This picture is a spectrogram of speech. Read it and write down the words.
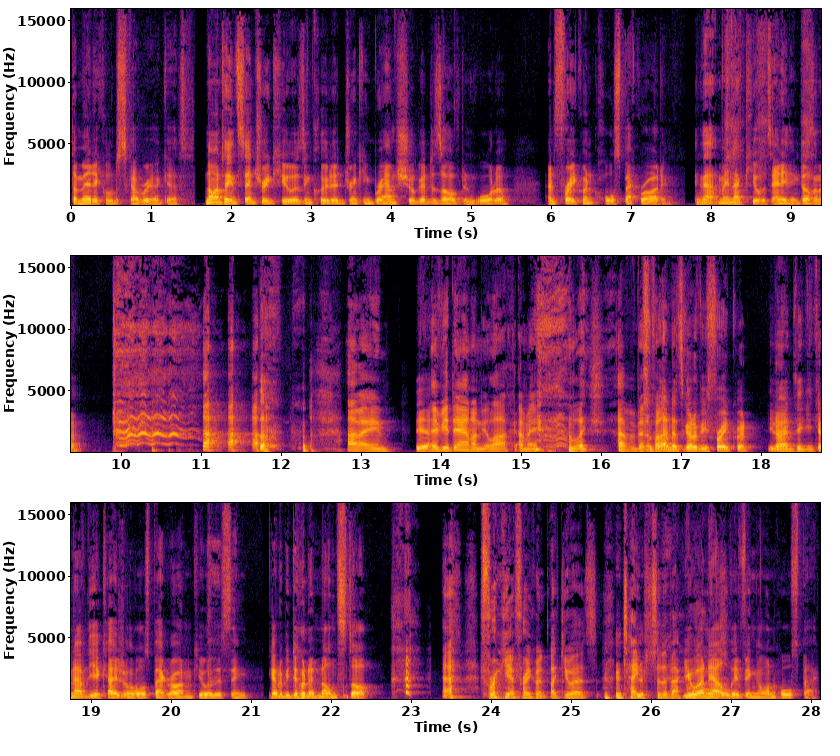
the medical discovery, I guess. 19th century cures included drinking brown sugar dissolved in water and frequent horseback riding. I think that I mean that cures anything, doesn't it? I mean, Yeah. if you're down on your luck, I mean, at least have a bit of fun. And it's got to be frequent. You don't think you can have the occasional horseback ride and cure this thing. You got to be doing it non-stop. Fre- yeah, frequent. Like you were taped to the back. You of a are now living on horseback.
